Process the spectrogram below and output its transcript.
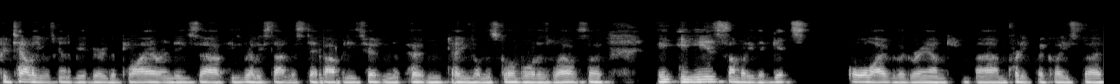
could tell he was going to be a very good player, and he's uh, he's really starting to step up, and he's hurting hurting teams on the scoreboard as well. So he, he is somebody that gets all over the ground um, pretty quickly. So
